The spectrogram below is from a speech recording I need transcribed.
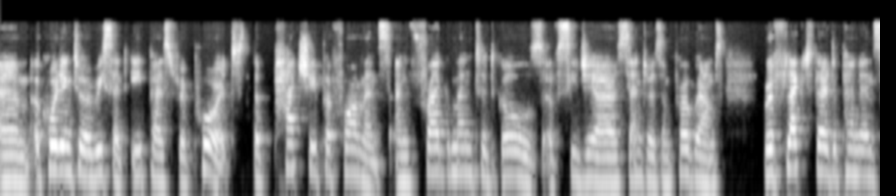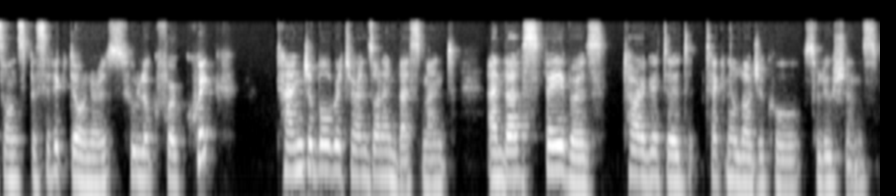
Um, according to a recent IPES report, the patchy performance and fragmented goals of CGIAR centers and programs reflect their dependence on specific donors who look for quick, tangible returns on investment and thus favors targeted technological solutions.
